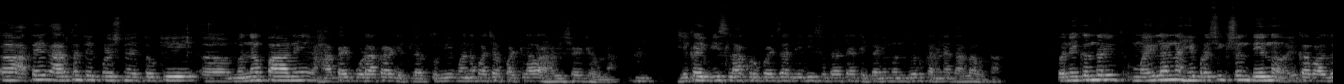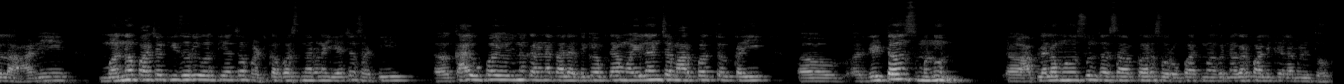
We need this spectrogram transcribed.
आता एक अर्थात एक प्रश्न येतो की मनपाने हा काही पुढाकार घेतला. तुम्ही मनपाच्या पटलावर हा विषय ठेवला. जे काही वीस लाख रुपयाचा निधी सुद्धा त्या ठिकाणी मंजूर करण्यात आला होता. पण एकंदरीत महिलांना हे प्रशिक्षण देणं एका बाजूला आणि मनपाच्या तिजोरीवरती याचा फटका बसणार नाही याच्यासाठी काय उपाययोजना करण्यात आल्या होत्या? किंवा त्या महिलांच्या मार्फत काही रिटर्न्स म्हणून आपल्याला महसूल जसा कर स्वरूपात मग नगरपालिकेला मिळतो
